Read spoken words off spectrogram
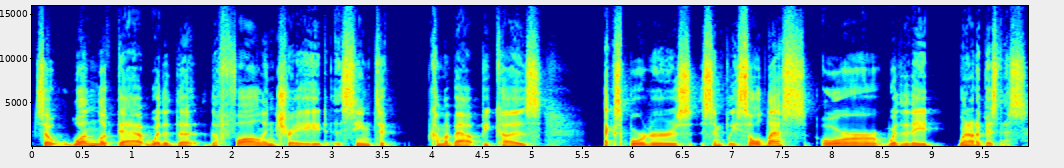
So, one looked at whether the, the fall in trade seemed to come about because exporters simply sold less or whether they went out of business.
